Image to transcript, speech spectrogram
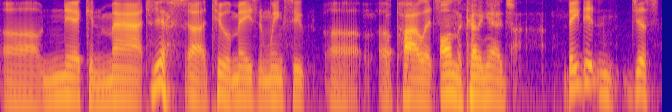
uh, Nick and Matt. Yes. uh, two amazing wingsuit uh, uh, pilots. On the cutting edge. they didn't just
